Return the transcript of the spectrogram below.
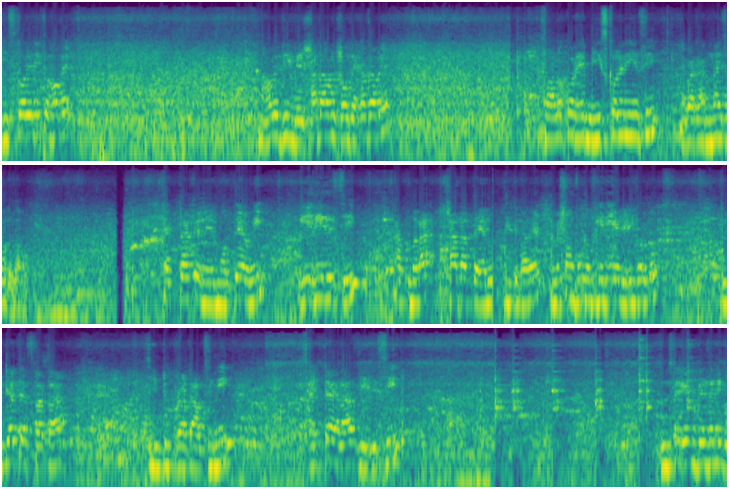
মিক্স করে নিতে হবে। নাহলে ডিমের সাদা অংশ দেখা যাবে। ভালো করে মিক্স করে নিয়েছি, এবার রান্নায় চলে যাব। একটা প্যানের মধ্যে আমি ঘি দিয়ে দিচ্ছি। আপনারা সাদা তেল দিতে পারেন। আমি সম্পূর্ণ ঘি দিয়ে রেডি করব। দুইটা তেজপাতা, তিন টুকরা ডালচিনি চারটা এলাচ দিয়ে দিচ্ছি। দুই সেকেন্ড ভেজে নিব।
